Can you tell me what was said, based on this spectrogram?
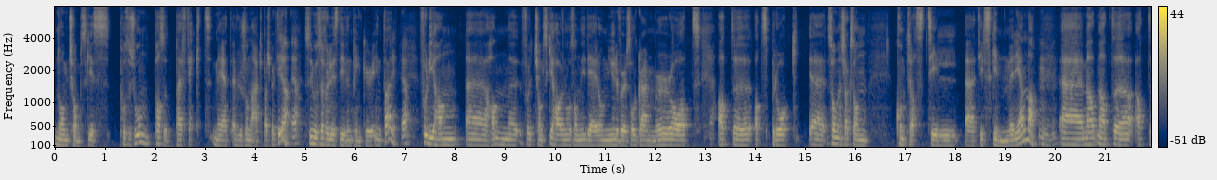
Noam Chomskys posisjon passet perfekt med et evolusjonært perspektiv. Ja, ja. Som jo selvfølgelig Steven Pinker inntar. Ja. Fordi han, eh, han For Chomsky har jo noen sånne ideer om universal grammar, og at, at, eh, at språk eh, Som en slags sånn kontrast til, eh, til Skinner igjen, da. eh, men at, men at, eh, at,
